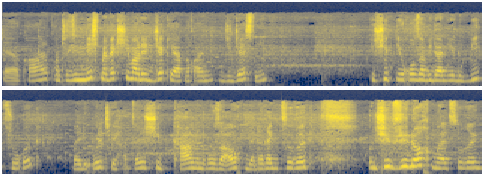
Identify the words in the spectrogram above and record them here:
Der Karl konnte sie nicht mehr wegschieben, aber die Jackie hat noch einen. Die Jessie. Die schiebt die Rosa wieder in ihr Gebiet zurück, weil die Ulti hatte. Schiebt Karl und Rosa auch wieder direkt zurück. Und schiebt sie nochmal zurück.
